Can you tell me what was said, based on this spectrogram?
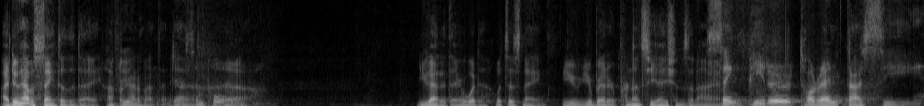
I do have a saint of the day. I forgot about that. That's Yeah, important. yeah. You got it there. What, what's his name? You, you're better at pronunciations than I am. Saint Peter Tarentaise.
